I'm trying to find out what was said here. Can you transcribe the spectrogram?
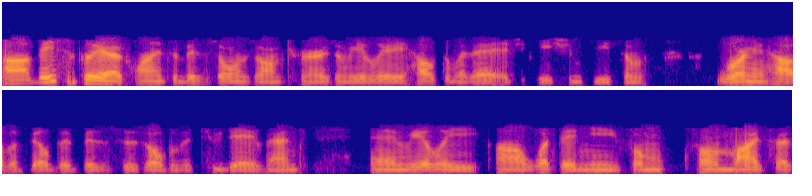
Uh, basically, our clients are business owners, and entrepreneurs, and we really help them with their education piece of learning how to build their businesses over the two day event and really uh, what they need from from a mindset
